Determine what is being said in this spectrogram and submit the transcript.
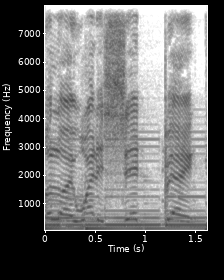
Malloy, why this shit bang?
